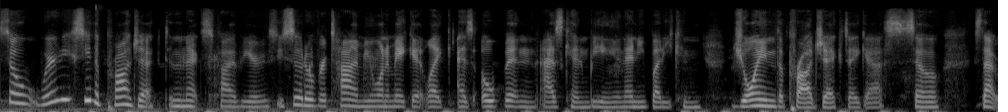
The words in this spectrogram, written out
so where do you see the project in the next five years? You said over time you want to make it like as open as can be and anybody can join the project, I guess. So is that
